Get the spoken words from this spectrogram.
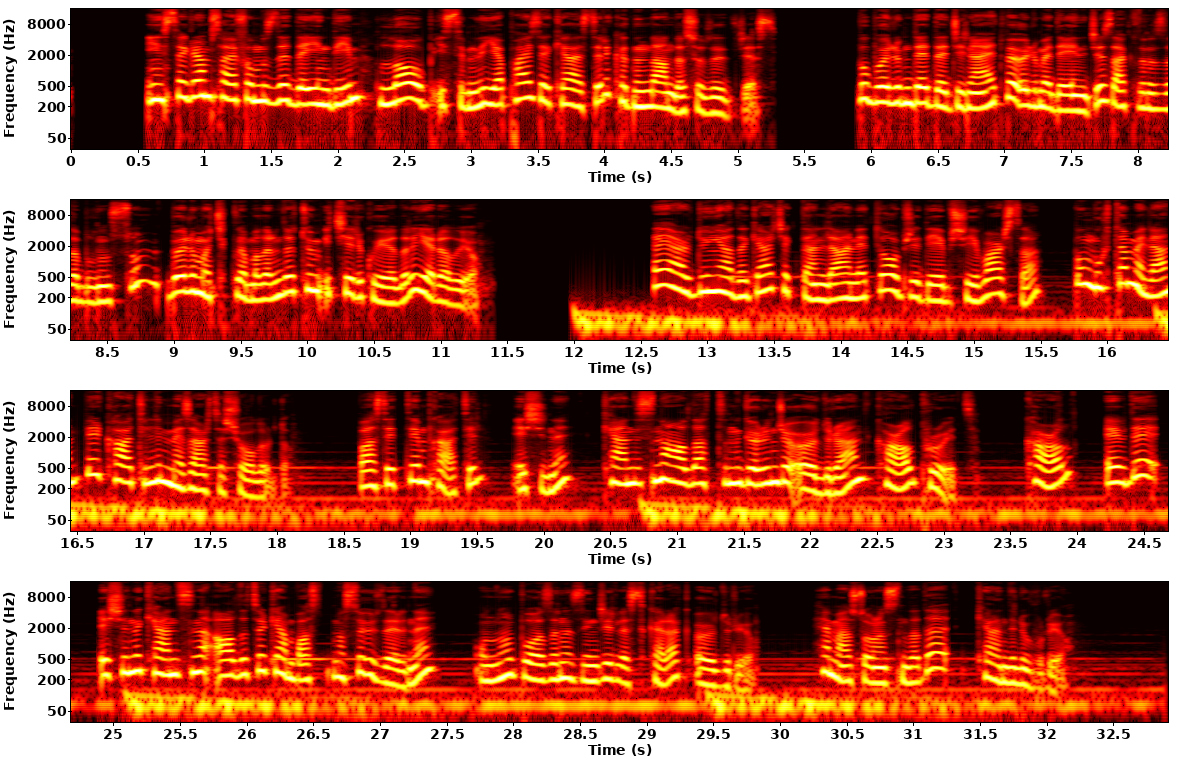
Instagram sayfamızda değindiğim Loeb isimli yapay zeka eseri kadından da söz edeceğiz. Bu bölümde de cinayet ve ölüme değineceğiz, aklınızda bulunsun. Bölüm açıklamalarında tüm içerik uyarıları yer alıyor. Eğer dünyada gerçekten lanetli obje diye bir şey varsa, bu muhtemelen bir katilin mezar taşı olurdu. Bahsettiğim katil, eşini kendisini aldattığını görünce öldüren Carl Pruitt. Carl, evde eşini kendisini aldatırken basması üzerine onu boğazını zincirle sıkarak öldürüyor. Hemen sonrasında da kendini vuruyor.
